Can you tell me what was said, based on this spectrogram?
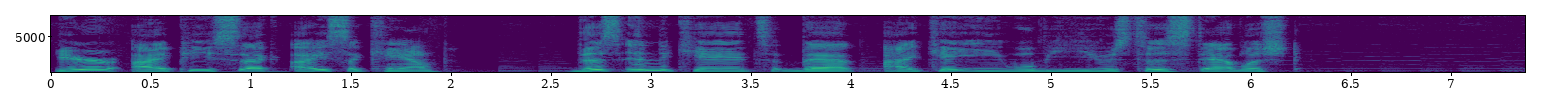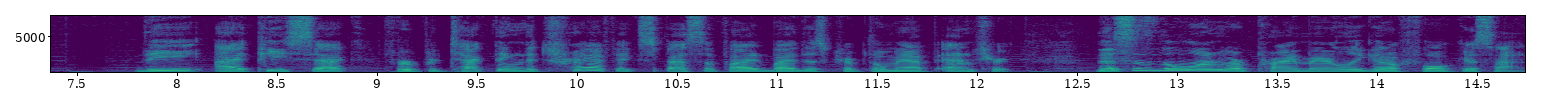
Here, IPsec ISAKMP, this indicates that IKE will be used to establish the IPsec for protecting the traffic specified by this crypto map entry. This is the one we're primarily going to focus on.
